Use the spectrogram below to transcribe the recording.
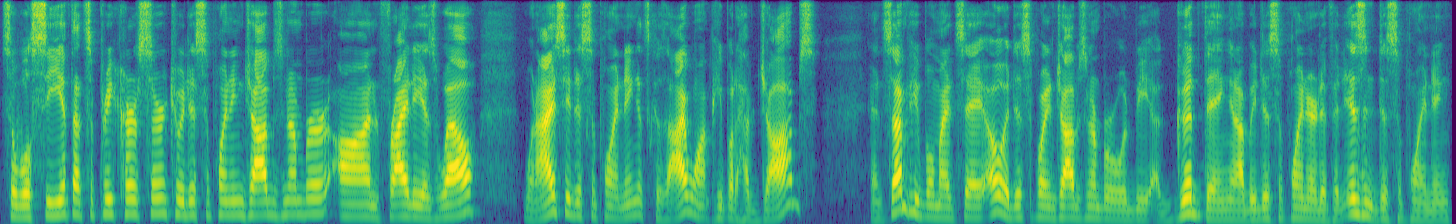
So we'll see if that's a precursor to a disappointing jobs number on Friday as well. When I say disappointing, it's because I want people to have jobs. And some people might say, oh, a disappointing jobs number would be a good thing, and I'll be disappointed if it isn't disappointing.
